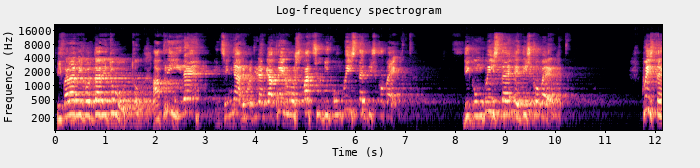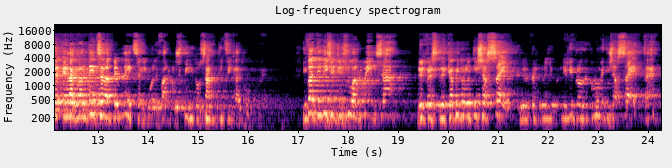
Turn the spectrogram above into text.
vi farà ricordare tutto. Aprire, insegnare vuol dire anche aprire uno spazio di conquista e di scoperta, di conquista e di scoperta. Questa è la grandezza e la bellezza che vuole fare lo Spirito Santificatore. Infatti dice Gesù a Luisa nel, nel capitolo 17, nel, nel, nel libro del volume 17,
